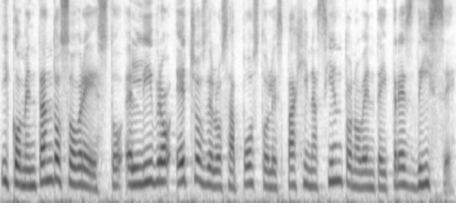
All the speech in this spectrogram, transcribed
Y comentando sobre esto, el libro Hechos de los Apóstoles, página 193, dice,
